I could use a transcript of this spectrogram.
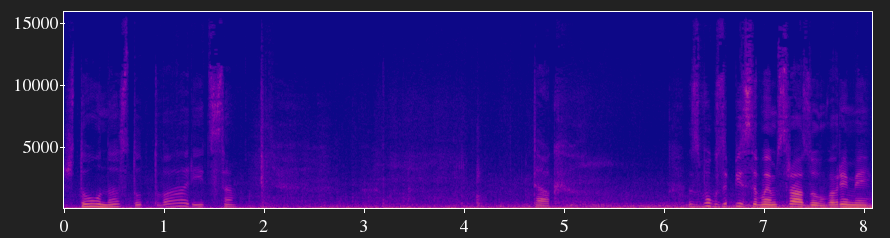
что у нас тут творится. Так, Звук записываем сразу во время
